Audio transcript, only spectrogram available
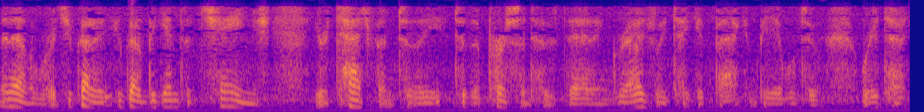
In other words, you've got to you've got to begin to change your attachment to the to the person who's dead and gradually take it back and be able to reattach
